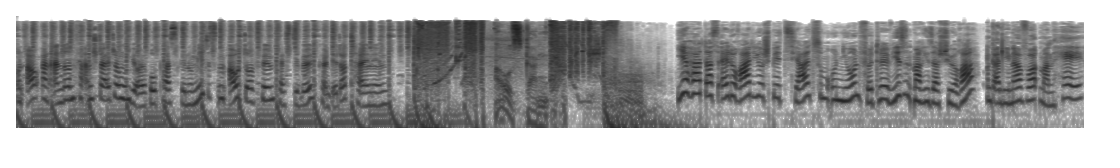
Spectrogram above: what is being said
Und auch an anderen Veranstaltungen wie Europas renommiertestem Outdoor-Film-Festival könnt ihr dort teilnehmen. Ausgang. Ihr hört das Eldoradio Spezial zum Unionviertel. Wir sind Marisa Schürer und Alina Wortmann. Hey!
